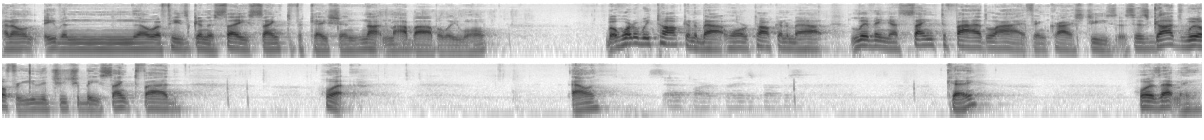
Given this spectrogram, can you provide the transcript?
I don't even know if he's going to say sanctification. Not in my Bible, he won't. But what are we talking about when we're talking about living a sanctified life in Christ Jesus? Is God's will for you that you should be sanctified? What? Alan? Set apart for his purpose. Okay. What does that mean?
